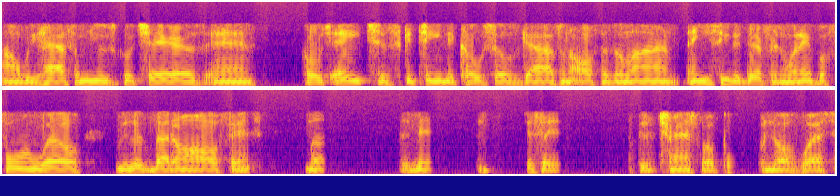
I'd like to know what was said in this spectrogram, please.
Uh, we have some musical chairs, and Coach H is continuing to coach those guys on the offensive line. And you see the difference. When they perform well, we look better on offense. Just a the transfer Northwest,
